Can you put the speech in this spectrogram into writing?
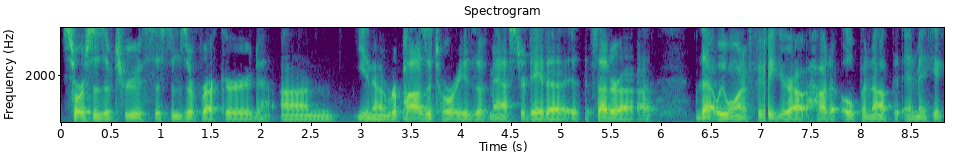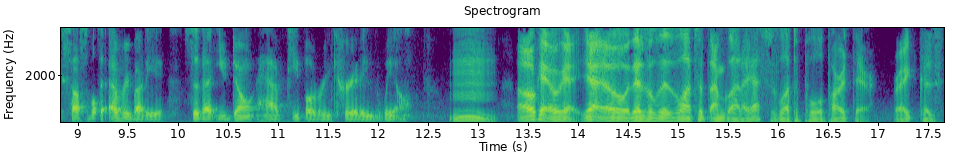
sources of truth, systems of record, um, you know, repositories of master data, et cetera, that we want to figure out how to open up and make accessible to everybody, so that you don't have people recreating the wheel. Mm. Okay. Okay. Yeah. Oh, there's a there's a lot to. I'm glad I asked. There's a lot to pull apart there right? Because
